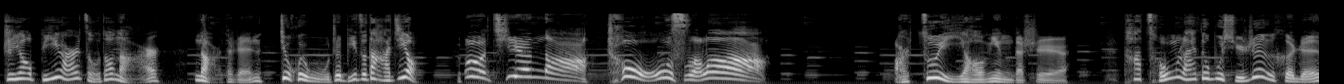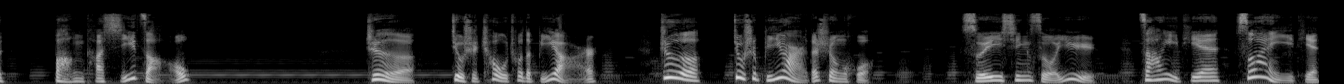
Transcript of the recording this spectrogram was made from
只要比尔走到哪儿，哪儿的人就会捂着鼻子大叫：“呃，天哪，臭死了！”而最要命的是，他从来都不许任何人帮他洗澡。这就是臭臭的比尔，这就是比尔的生活，随心所欲，脏一天算一天。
